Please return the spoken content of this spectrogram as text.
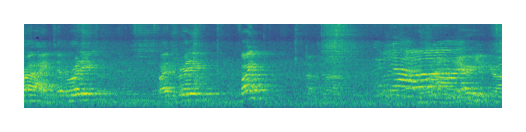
right, everyone ready? Fight ready? Fight! There you go.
